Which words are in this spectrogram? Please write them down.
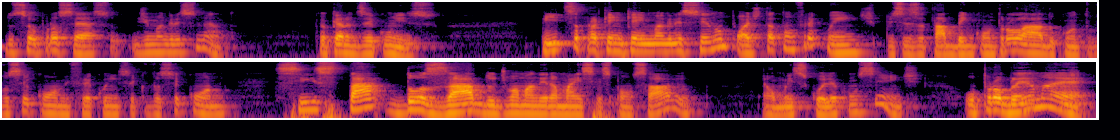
do seu processo de emagrecimento. O que eu quero dizer com isso? Pizza, para quem quer emagrecer, não pode estar tão frequente. Precisa estar bem controlado quanto você come, frequência que você come. Se está dosado de uma maneira mais responsável, é uma escolha consciente. O problema é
